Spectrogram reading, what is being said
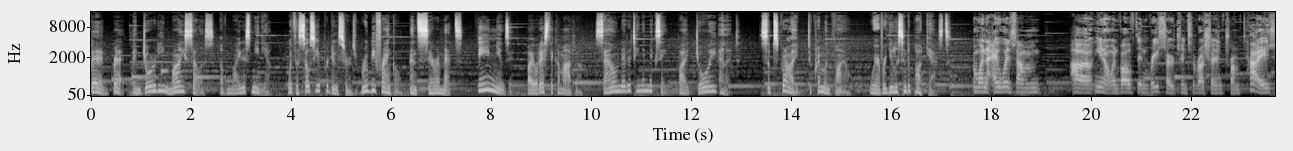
Ben Brett, and Jordy Mycelis of Midas Media, with associate producers Ruby Frankel and Sarah Metz. Theme music by Oreste Camarra. Sound editing and mixing by Joy Ellett. Subscribe to Kremlin File wherever you listen to podcasts. When I was um, uh, you know, involved in research into Russia and Trump ties,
